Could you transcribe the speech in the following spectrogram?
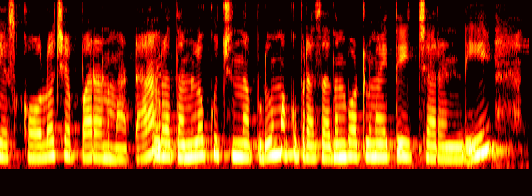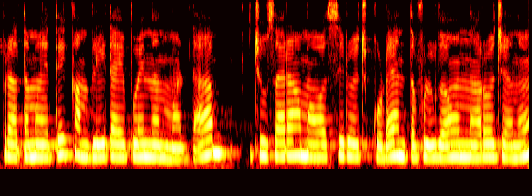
చేసుకోవాలో చెప్పారనమాట వ్రతంలో కూర్చున్నప్పుడు మాకు ప్రసాదం పొట్లం అయితే ఇచ్చారండి. వ్రతం అయితే కంప్లీట్ అయిపోయిందనమాట చూసారా అమావాస్య రోజు కూడా ఎంత ఫుల్గా ఉన్నారో జనం.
